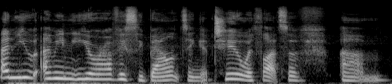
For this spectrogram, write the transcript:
And you, I mean, you're obviously balancing it too with lots of um,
